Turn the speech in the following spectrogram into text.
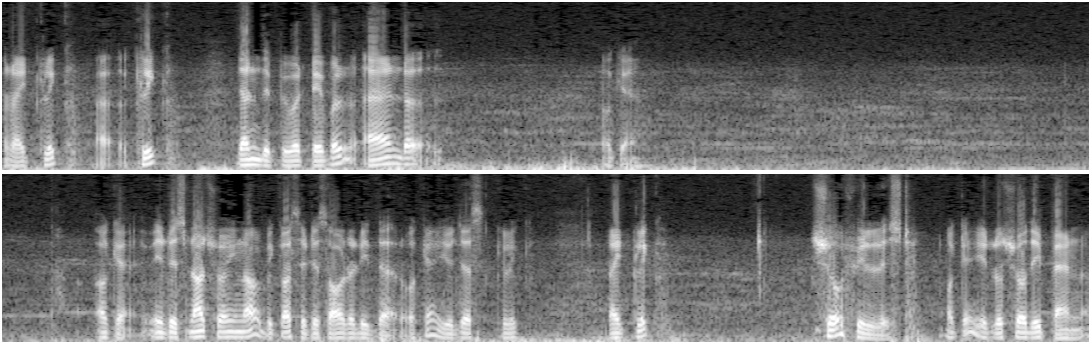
Right click click then the pivot table and okay okay it is not showing now because it is already there. Okay you just click right click show field list. Okay it will show the pan.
